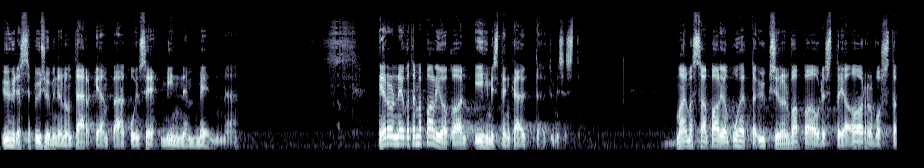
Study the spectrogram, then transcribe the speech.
Yhdessä pysyminen on tärkeämpää kuin se, minne mennään. Eronneeko tämä paljoakaan ihmisten käyttäytymisestä? Maailmassa on paljon puhetta yksilön vapaudesta ja arvosta,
